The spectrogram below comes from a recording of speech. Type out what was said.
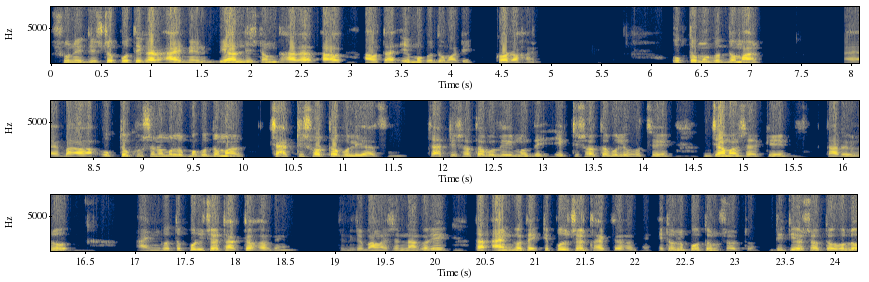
সুনির্দিষ্ট প্রতিকার আইনের বিয়াল্লিশ নং ধারার আও- আওতায় এই মোকদ্দমাটি করা হয়। উক্ত মোকদ্দমার বা উক্ত ঘোষণামূলক মোকদ্দমার চারটি শর্তাবলী আছে। চারটি শর্তাবলীর মধ্যে একটি শর্তাবলী হচ্ছে জামাল সাহেবকে তার হলো আইনগত পরিচয় থাকতে হবে। যে বাংলাদেশের নাগরিক, তার আইনগত একটি পরিচয় থাকতে হবে। এটা হলো প্রথম শর্ত। দ্বিতীয় শর্ত হলো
